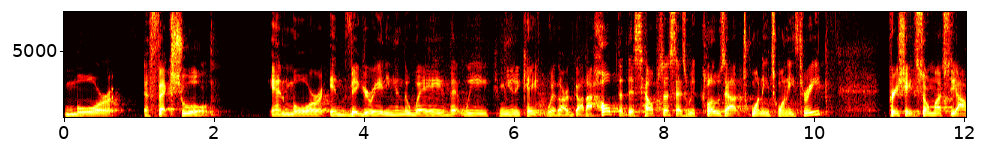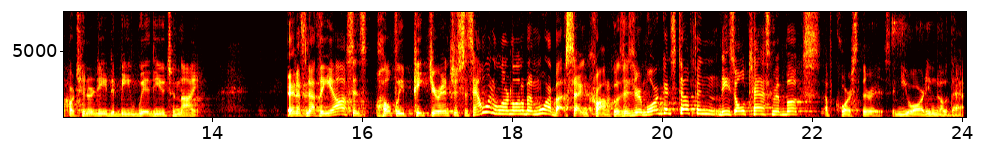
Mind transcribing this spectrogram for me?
more effectual, and more invigorating in the way that we communicate with our God. I hope that this helps us as we close out 2023. Appreciate so much the opportunity to be with you tonight. And if nothing else, it's hopefully piqued your interest and say, I want to learn a little bit more about Second Chronicles. Is there more good stuff in these Old Testament books? Of course there is, and you already know that.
